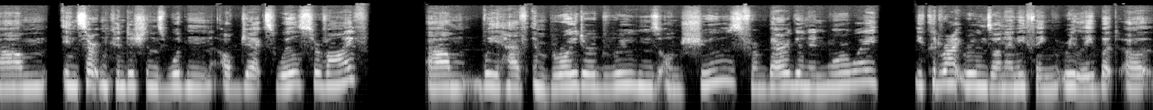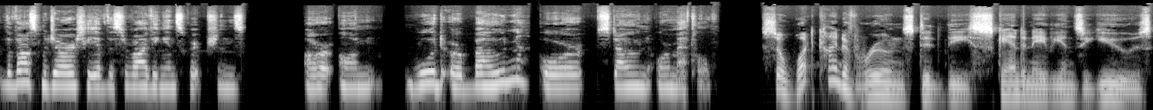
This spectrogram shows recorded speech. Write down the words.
Um, in certain conditions, wooden objects will survive. Um, we have embroidered runes on shoes from Bergen in Norway you could write runes on anything really, but uh, the vast majority of the surviving inscriptions are on wood or bone or stone or metal. So, what kind of runes did the Scandinavians use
